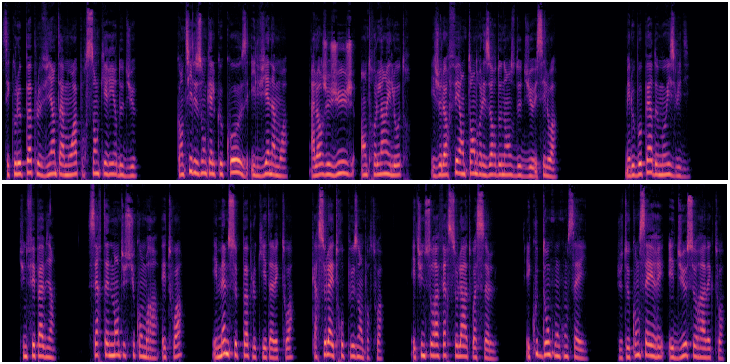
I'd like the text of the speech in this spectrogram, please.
C'est que le peuple vient à moi pour s'enquérir de Dieu. Quand ils ont quelque cause, ils viennent à moi. Alors je juge entre l'un et l'autre, et je leur fais entendre les ordonnances de Dieu et ses lois. Mais le beau-père de Moïse lui dit Tu ne fais pas bien. Certainement tu succomberas, et toi, et même ce peuple qui est avec toi, car cela est trop pesant pour toi, et tu ne sauras faire cela à toi seul. Écoute donc mon conseil. Je te conseillerai, et Dieu sera avec toi.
